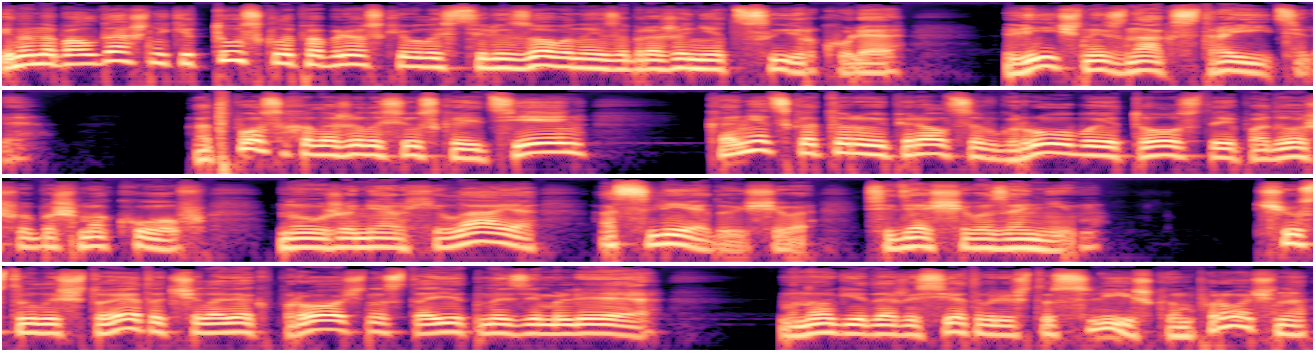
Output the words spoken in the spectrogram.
и на набалдашнике тускло поблескивало стилизованное изображение циркуля, личный знак строителя. От посоха ложилась узкая тень, конец которой упирался в грубые толстые подошвы башмаков, но уже не Архилая, а следующего, сидящего за ним. Чувствовалось, что этот человек прочно стоит на земле. Многие даже сетовали, что слишком прочно,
